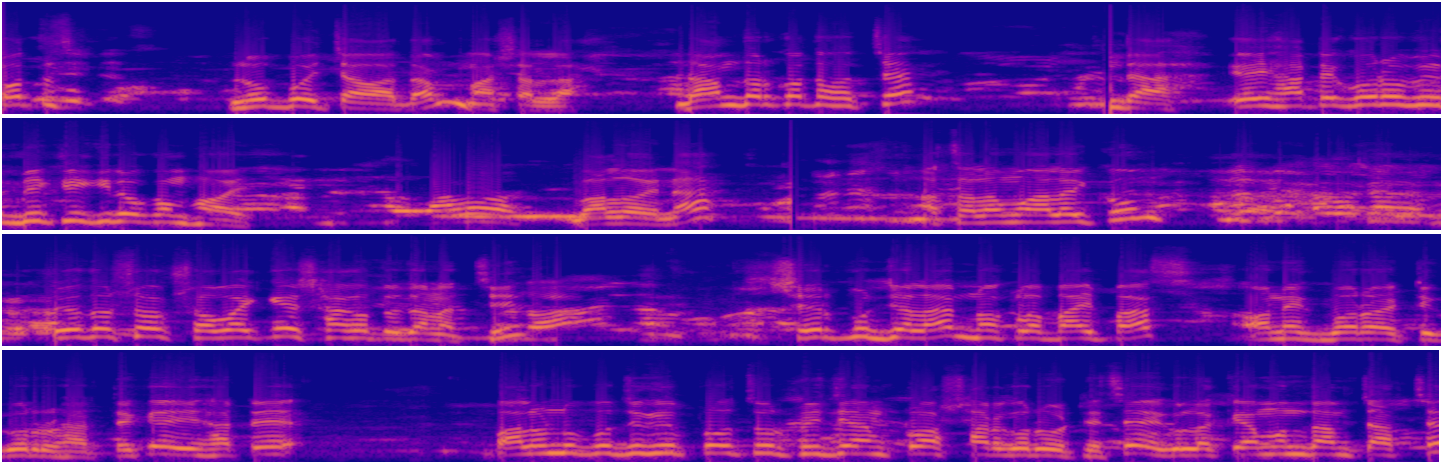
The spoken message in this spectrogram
কত নব্বই চাওয়া? দাম মাসাল্লাহ দাম দর কত হচ্ছে? এই হাটে গরু বিক্রি কীরকম হয়? ভালো হয় না? আসসালামু আলাইকুম। প্রিয় দর্শক, সবাইকে স্বাগত জানাচ্ছি। শেরপুর জেলার নকলা বাইপাস, অনেক বড় একটি গরুর হাট থেকে। এই হাটে পালন উপযোগী প্রচুর ফ্রিজিয়ান ক্রস সার গরু উঠেছে। এগুলো কেমন দাম চাচ্ছে?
